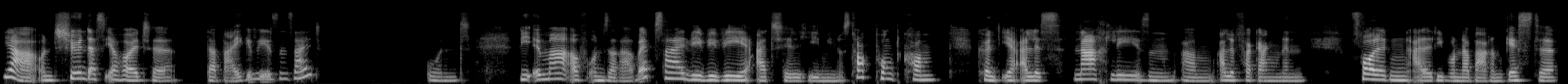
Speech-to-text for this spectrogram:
Ja, und schön, dass ihr heute dabei gewesen seid. Und wie immer auf unserer Website www.atelier-talk.com könnt ihr alles nachlesen, ähm, alle vergangenen Folgen, all die wunderbaren Gäste.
